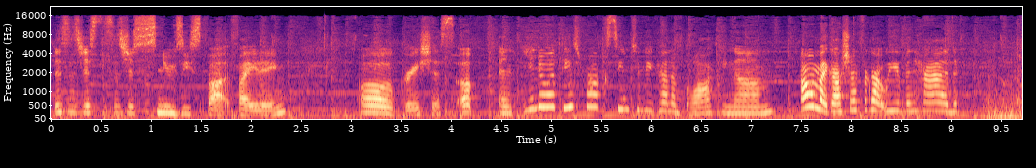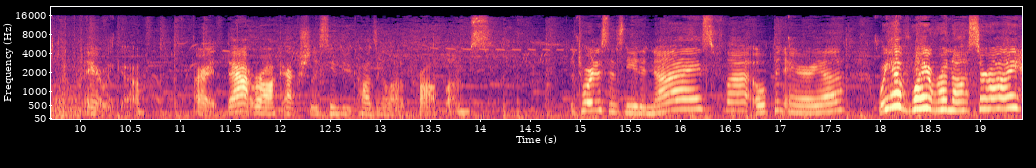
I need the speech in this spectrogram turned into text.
This is just, this is just snoozy spot fighting. Oh, gracious. Oh, and you know what? These rocks seem to be kind of blocking them. Oh my gosh, I forgot we even had there we go. Alright, that rock actually seemed to be causing a lot of problems. The tortoises need a nice, flat, open area. We have white rhinoceri!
